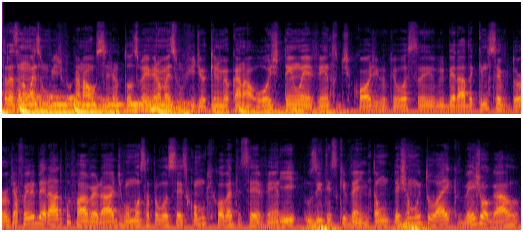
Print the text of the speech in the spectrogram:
trazendo mais um vídeo pro canal, sejam todos bem-vindos a mais um vídeo aqui no meu canal. Hoje tem um evento de código que eu vou ser liberado aqui no servidor. Já foi liberado pra falar a verdade, vou mostrar pra vocês como que coleta esse evento e os itens que vem. Então deixa muito like, vem jogar. O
